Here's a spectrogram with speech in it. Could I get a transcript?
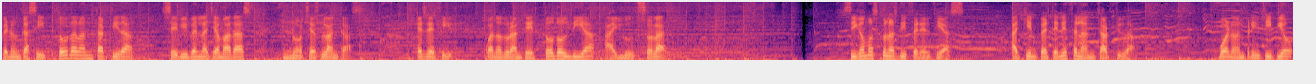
pero en casi toda la Antártida se viven las llamadas noches blancas, es decir, cuando durante todo el día hay luz solar. Sigamos con las diferencias. ¿A quién pertenece la Antártida? Bueno, en principio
